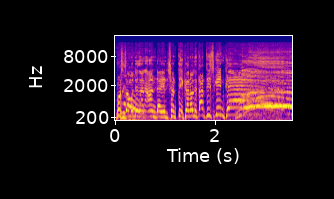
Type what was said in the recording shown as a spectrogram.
bersama dengan anda yang dicantikkan oleh Tati Skincare.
